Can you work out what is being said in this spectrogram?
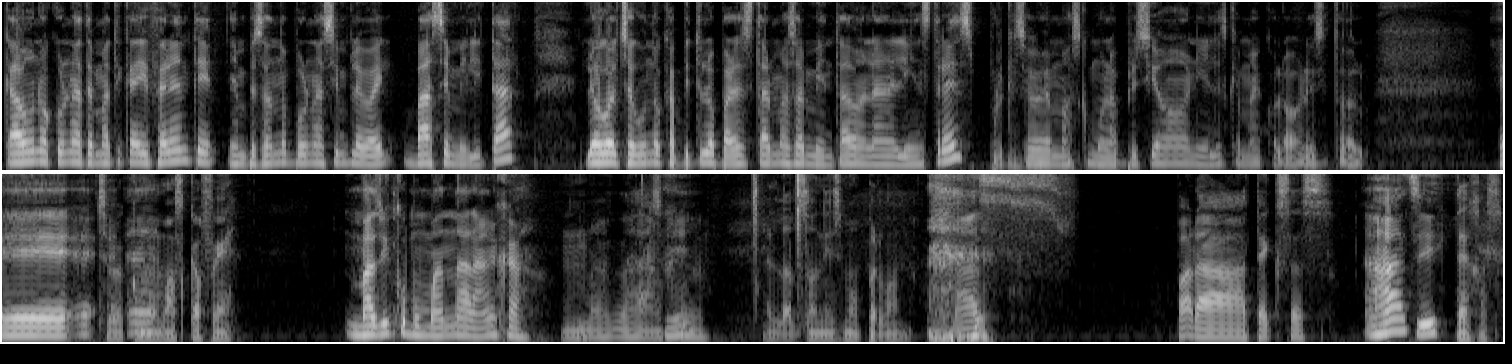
cada uno con una temática diferente, empezando por una simple ba- base militar, Luego el segundo capítulo parece estar más ambientado en la Aliens 3, porque se ve más como la prisión y el esquema de colores y todo. Eh, eh, Se ve como eh, más café. más bien como más naranja. Mm. Más naranja. Sí. El daltonismo, perdón. Más para Texas. Ajá, sí. Texas.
